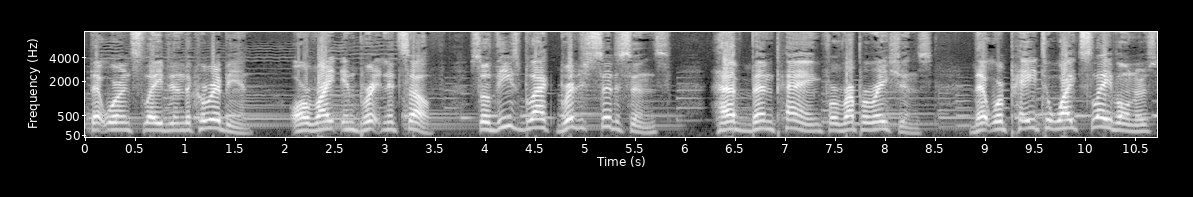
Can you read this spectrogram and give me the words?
that were enslaved in the Caribbean or right in Britain itself. So these black British citizens have been paying for reparations that were paid to white slave owners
